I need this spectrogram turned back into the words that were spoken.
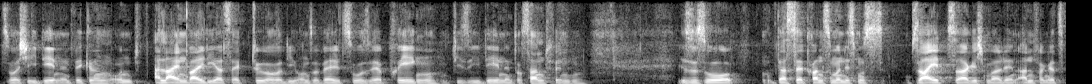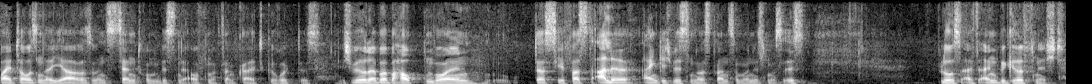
solche Ideen entwickeln. Und allein weil die als Akteure, die unsere Welt so sehr prägen, diese Ideen interessant finden, ist es so, dass der Transhumanismus seit, sage ich mal, den Anfang der 2000er Jahre so ins Zentrum ein bisschen der Aufmerksamkeit gerückt ist. Ich würde aber behaupten wollen, dass hier fast alle eigentlich wissen, was Transhumanismus ist, bloß als einen Begriff nicht.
